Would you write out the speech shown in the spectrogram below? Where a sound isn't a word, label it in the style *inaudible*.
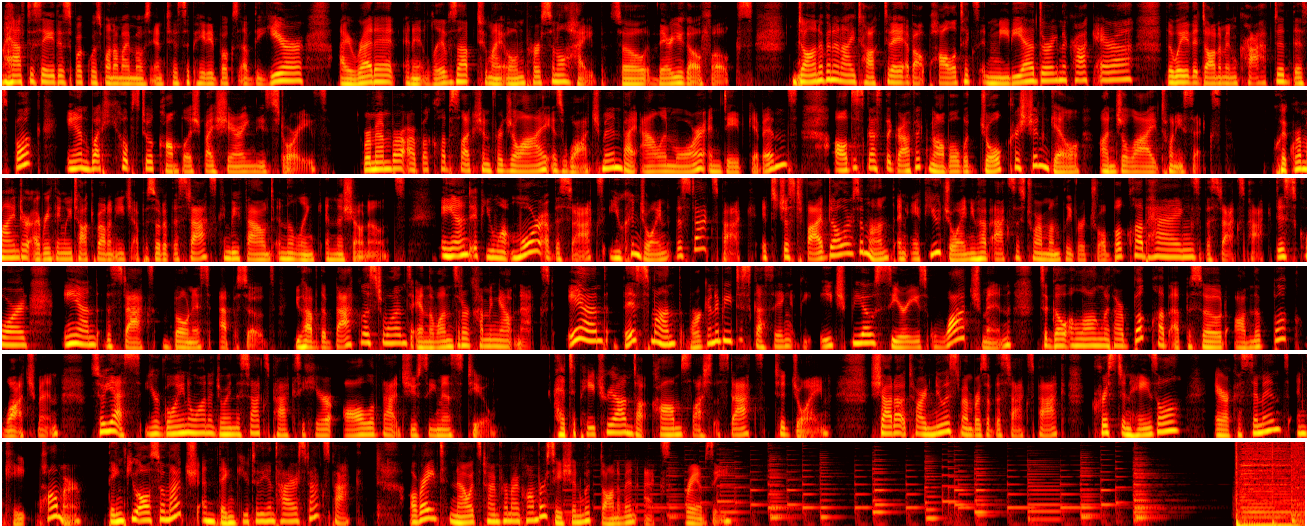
I have to say, this book was one of my most anticipated books of the year. I read it and it lives up to my own personal hype. So there you go, folks. Donovan and I talked today about politics and media during the crack era, the way that Donovan crafted this book, and what he hopes to accomplish by sharing these stories. Remember, our book club selection for July is Watchmen by Alan Moore and Dave Gibbons. I'll discuss the graphic novel with Joel Christian Gill on July 26th. Quick reminder everything we talk about on each episode of The Stacks can be found in the link in the show notes. And if you want more of The Stacks, you can join the Stacks Pack. It's just $5 a month. And if you join, you have access to our monthly virtual book club hangs, the Stacks Pack Discord, and the Stacks bonus episodes. You have the backlist ones and the ones that are coming out next. And this month, we're going to be discussing the HBO series Watchmen to go along with our book club episode on the book Watchmen. So, yes, you're going to want to join the Stacks Pack to hear all of that juiciness too. Head to patreon.com slash the stacks to join. Shout out to our newest members of the Stacks Pack, Kristen Hazel, Erica Simmons, and Kate Palmer. Thank you all so much, and thank you to the entire Stacks Pack. All right, now it's time for my conversation with Donovan X. Ramsey.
